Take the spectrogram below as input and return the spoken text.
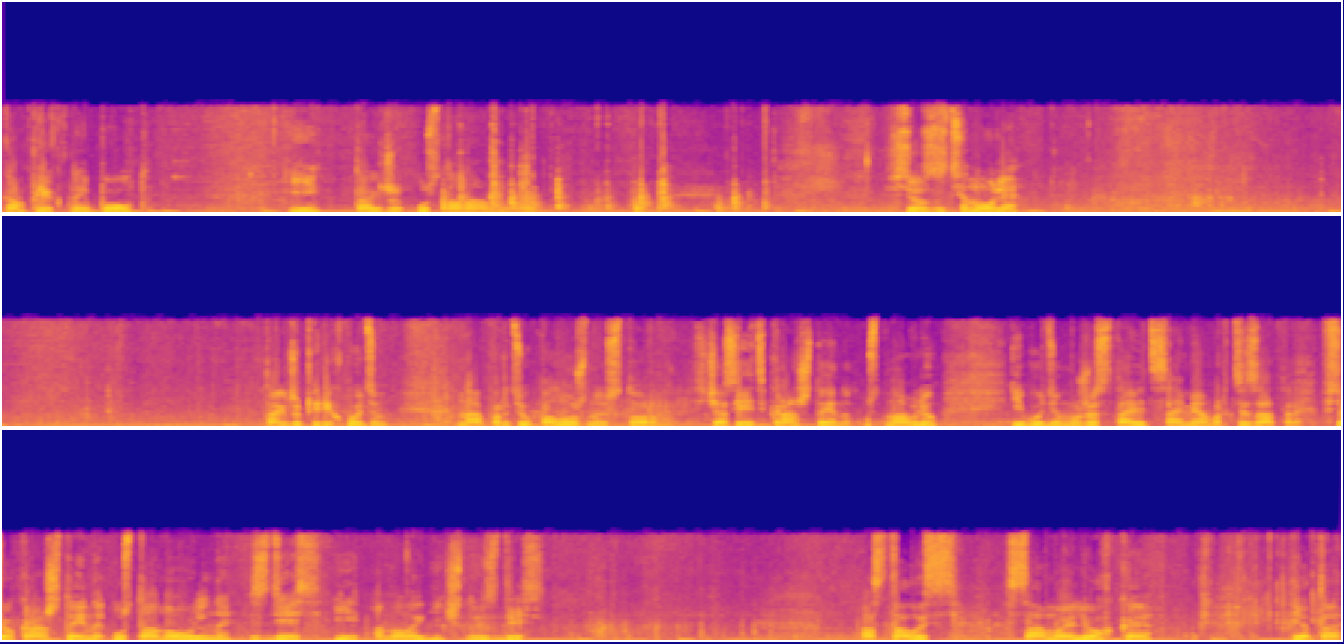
комплектный болт и также устанавливаем. Все затянули. Также переходим на противоположную сторону. Сейчас я эти кронштейны установлю и будем уже ставить сами амортизаторы. Все, кронштейны установлены здесь и аналогично здесь. Осталось самое легкое, это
